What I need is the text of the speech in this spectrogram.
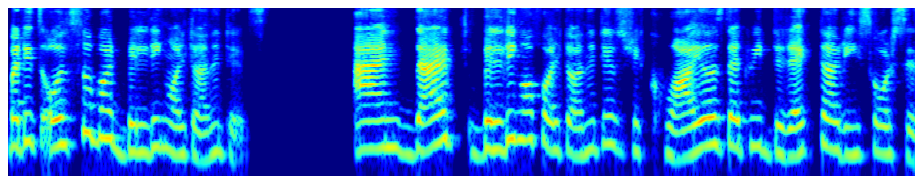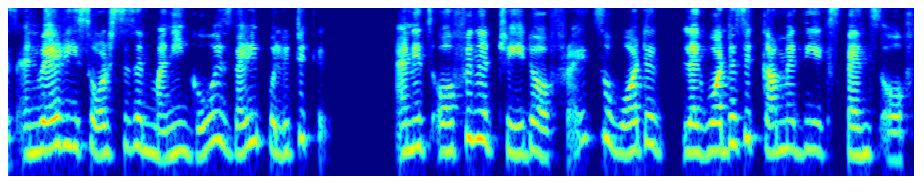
but it's also about building alternatives. And that building of alternatives requires that we direct our resources and where resources and money go is very political. And it's often a trade-off, right? So what it, like what does it come at the expense of?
